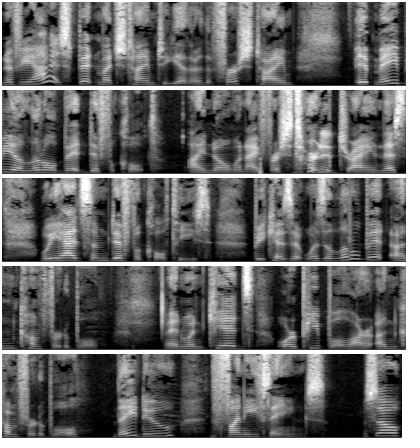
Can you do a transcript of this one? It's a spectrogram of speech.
And if you haven't spent much time together, the first time it may be a little bit difficult. I know when I first started trying this, we had some difficulties because it was a little bit uncomfortable. And when kids or people are uncomfortable, they do funny things. So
